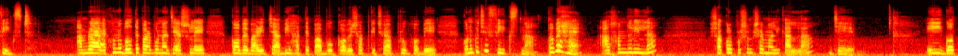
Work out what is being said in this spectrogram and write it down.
ফিক্সড আমরা এখনও বলতে পারব না যে আসলে কবে বাড়ির চাবি হাতে পাবো, কবে সব কিছু অ্যাপ্রুভ হবে। কোনো কিছু ফিক্স না। তবে হ্যাঁ আলহামদুলিল্লাহ, সকল প্রশংসার মালিক আল্লাহ যে এই গত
